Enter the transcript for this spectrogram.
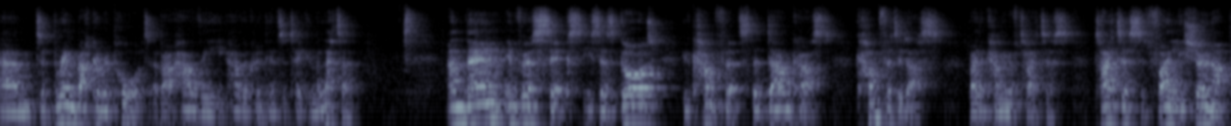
um, to bring back a report about how the, how the Corinthians had taken the letter. And then in verse 6, he says, God, who comforts the downcast, comforted us by the coming of Titus. Titus had finally shown up,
